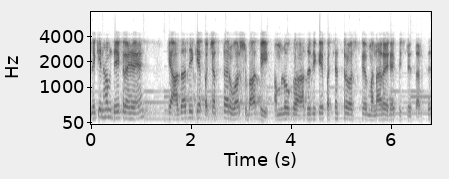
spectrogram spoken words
लेकिन हम देख रहे हैं कि आज़ादी के 75 वर्ष बाद भी हम लोग आज़ादी के 75 वर्ष के मना रहे हैं पिछले साल से।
